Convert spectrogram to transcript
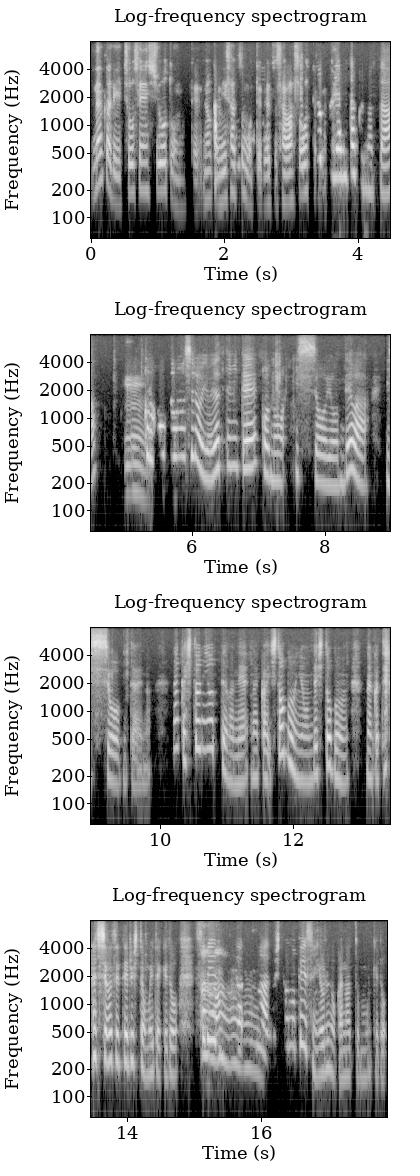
中で挑戦しようと思って、なんか2冊持ってるやつ探そうってちょっ。とやりたくなった？うんこれ本当面白いよ。やってみて。この一章読んでは一章みたいな。なんか人によってはね、なんか一文読んで一文なんか照らし合わせてる人もいたけど、それが、まあ人のペースによるのかなと思うけど。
